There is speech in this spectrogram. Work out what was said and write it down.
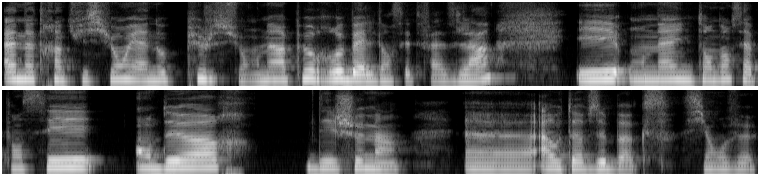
à notre intuition et à nos pulsions. On est un peu rebelle dans cette phase-là et on a une tendance à penser en dehors des chemins, euh, out of the box, si on veut.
